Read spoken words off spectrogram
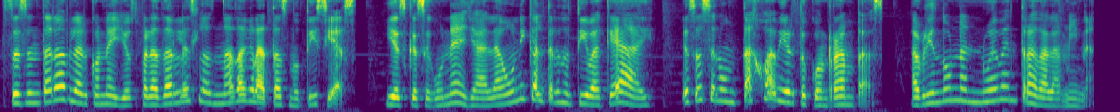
se sentara a hablar con ellos para darles las nada gratas noticias. Y es que según ella, la única alternativa que hay es hacer un tajo abierto con rampas, abriendo una nueva entrada a la mina.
